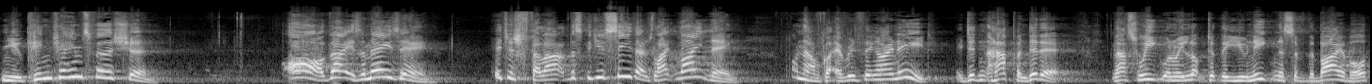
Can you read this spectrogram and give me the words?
New King James Version. Oh, that is amazing. It just fell out. Did you see that? It was like lightning. Oh, now I've got everything I need. It didn't happen, did it? Last week, when we looked at the uniqueness of the Bible,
